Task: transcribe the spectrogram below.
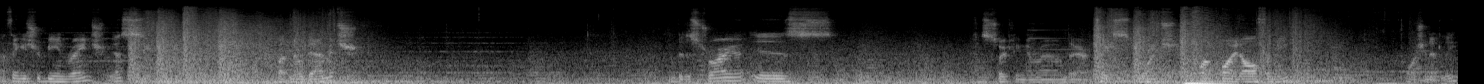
I think it should be in range, yes. But no damage. And the destroyer is just circling around there. takes one, one point off of me fortunately.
